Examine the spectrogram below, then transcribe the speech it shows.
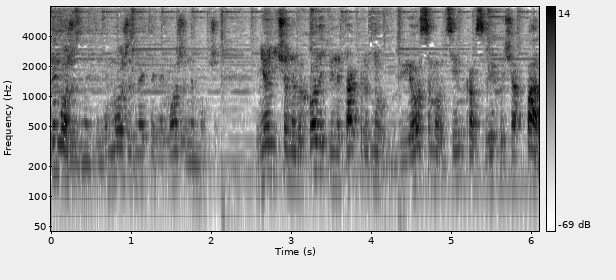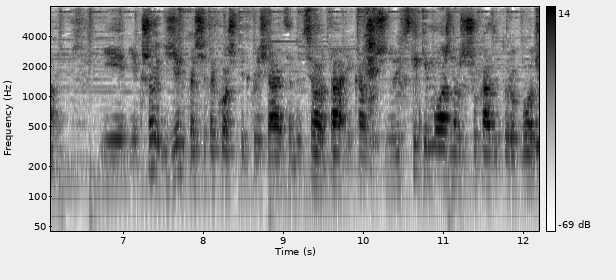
не може знайти, не може знайти, не може, не може. В нього нічого не виходить, він і так ну, його самооцінка в своїх очах падає. І якщо жінка ще також підключається до цього та і каже, що ну скільки можна вже шукати ту роботу,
